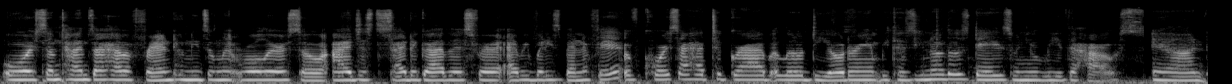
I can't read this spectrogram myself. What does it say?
or sometimes I have a friend who needs a lint roller. So I just decided to grab this for everybody's benefit. Of course I had to grab a little deodorant because you know those days when you leave the house and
